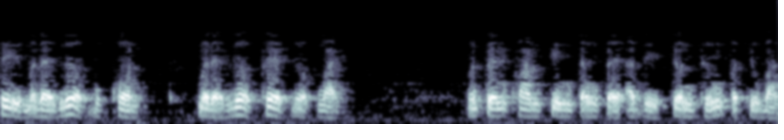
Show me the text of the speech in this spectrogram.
ที่ไม่ได้เลือกบุคคล ไม่ได้เลือกเพศเลือกวัยมันเป็นความจริงตั้งแต่อดีตจนถึงปัจจุบัน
